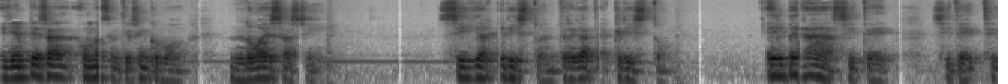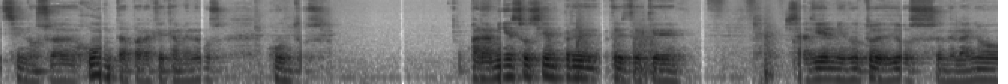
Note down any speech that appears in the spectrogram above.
empieza uno a sentirse incómodo. No es así. Sigue a Cristo, entrégate a Cristo. Él verá si, te, si, te, si nos junta para que caminemos juntos. Para mí eso siempre, desde que salí el minuto de Dios en el año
